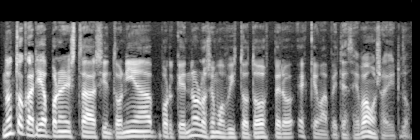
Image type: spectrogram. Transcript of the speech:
no tocaría poner esta sintonía porque no los hemos visto todos, pero es que me apetece. Vamos a oírlo.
